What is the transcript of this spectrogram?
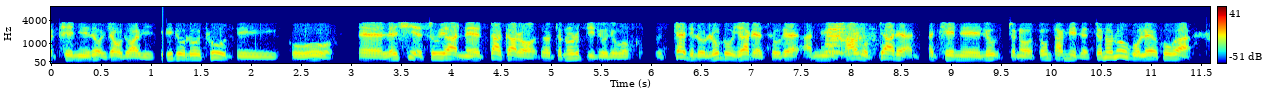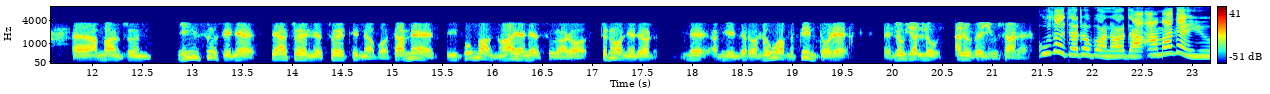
အခြေအနေတော့ရောက်သွားပြီပြည်သူလူထုတွေကိုအဲလက်ရှိအစိုးရနဲ့တက်ကတော့ကျွန်တော်တို့ပြည်သူတွေကိုကြိုက်တယ်လို့လုပ်လို့ရတယ်ဆိုတဲ့အနေအထားကိုပြတဲ့အခြေအနေလို့ကျွန်တော်သုံးသပ်မိတယ်ကျွန်တော်တို့ကိုလည်းအခုကအမှန်ဆိုရင်းစုစီနဲ့တရားစွဲနဲ့ဆွဲစစ်တာပေါ့ဒါမဲ့ဒီပုံမှန်900နဲ့ဆိုတော့ကျွန်တော်အနေနဲ့အမြင်ကျတော့လုံးဝမတင်တော်တဲ့ လို့ရလို့အဲ့လိုပဲယူဆတယ်ဥစောချက်တို့ပေါ့နော်ဒါအာမခံယူ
